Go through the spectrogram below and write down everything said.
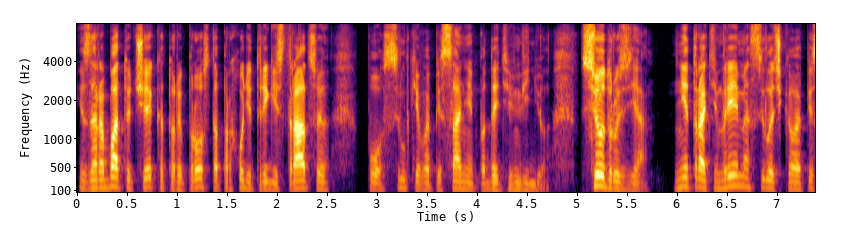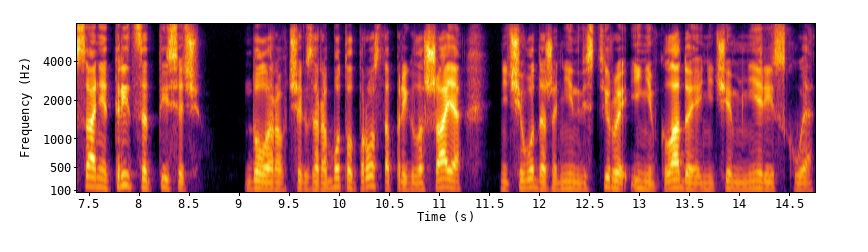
и зарабатывает человек, который просто проходит регистрацию по ссылке в описании под этим видео. Все, друзья. Не тратим время, ссылочка в описании. 30 тысяч долларов человек заработал, просто приглашая, ничего даже не инвестируя и не вкладывая, и ничем не рискуя.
